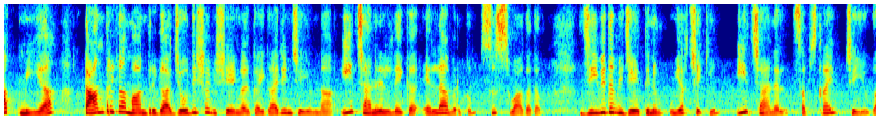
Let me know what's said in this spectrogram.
ആത്മീയ താന്ത്രിക മാന്ത്രിക ജ്യോതിഷ വിഷയങ്ങൾ കൈകാര്യം ചെയ്യുന്ന ഈ ചാനലിലേക്ക് എല്ലാവർക്കും സുസ്വാഗതം. ജീവിത വിജയത്തിനും ഉയർച്ചയ്ക്കും ഈ ചാനൽ സബ്സ്ക്രൈബ് ചെയ്യുക.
